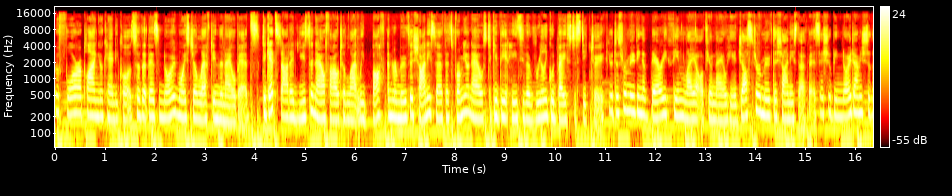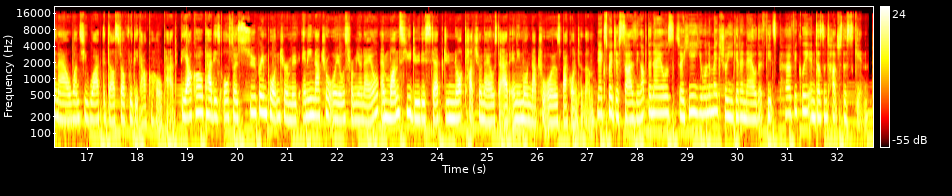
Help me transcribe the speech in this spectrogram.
before applying your candy claws so that there's no moisture left in the nail beds. To get started, use the nail file to lightly buff and remove the shiny surface from your nails to give the adhesive a really good base to stick to. You're just removing a very thin layer of your nail here just to remove the shiny surface. There should be no damage to the nail once you wipe the dust off with the alcohol alcohol pad. The alcohol pad is also super important to remove any natural oils from your nail and once you do this step, do not touch your nails to add any more natural oils back onto them. Next, we're just sizing up the nails. So here you want to make sure you get a nail that fits perfectly and doesn't touch the skin.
